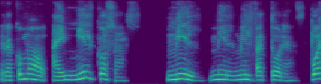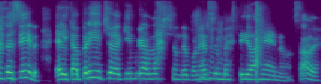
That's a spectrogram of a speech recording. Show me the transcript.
era como, hay mil cosas mil, mil, mil factores. Puedes decir el capricho de Kim Kardashian de ponerse un vestido ajeno, ¿sabes?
